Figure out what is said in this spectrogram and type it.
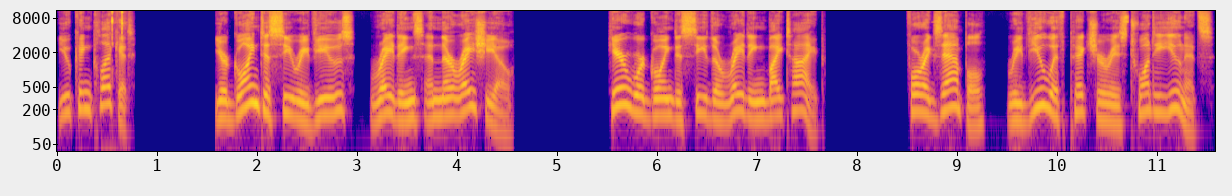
you can click it you're going to see reviews, ratings, and their ratio. Here we're going to see the rating by type. For example, review with picture is 20 units.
